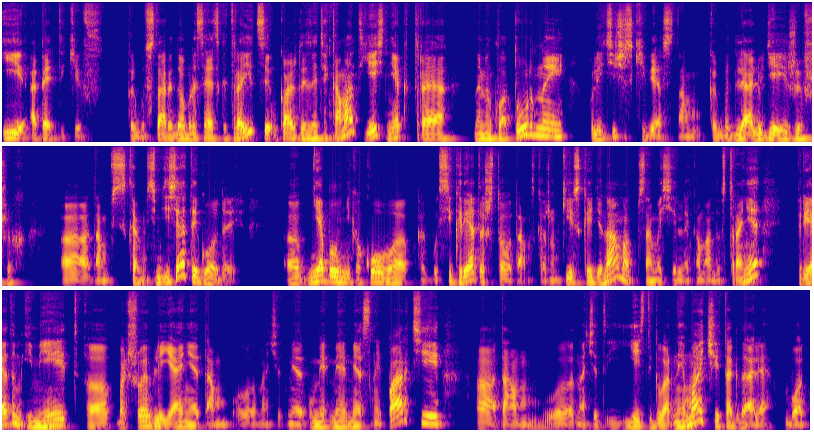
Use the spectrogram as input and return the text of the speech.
и, опять-таки, в как бы в старой доброй советской традиции у каждой из этих команд есть некоторый номенклатурный политический вес. Там, как бы для людей, живших э, там, скажем, 70-е годы, не было никакого как бы секрета, что там, скажем, Киевская Динамо, самая сильная команда в стране, при этом имеет э, большое влияние там, значит, местной партии, а, там, значит, есть договорные матчи и так далее. Вот.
